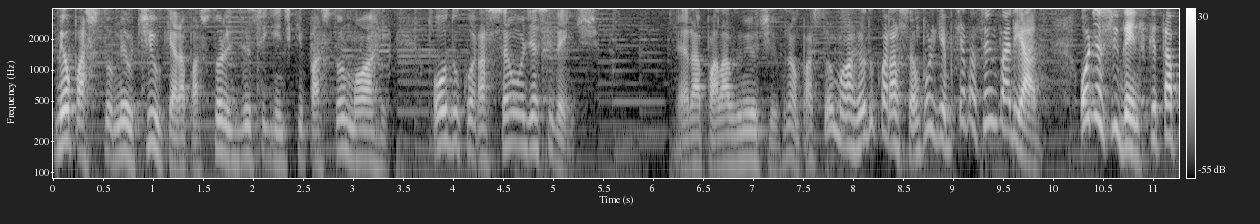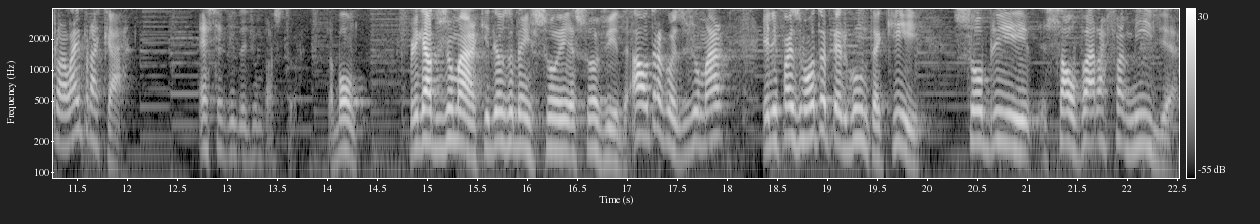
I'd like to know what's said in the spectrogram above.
Meu pastor, meu tio que era pastor, ele dizia o seguinte, que pastor morre ou do coração ou de acidente. Era a palavra do meu tio. Não, pastor morreu do coração. Por quê? Porque está sempre variado. Ou de acidente, porque está para lá e para cá. Essa é a vida de um pastor, tá bom? Obrigado, Gilmar. Que Deus abençoe a sua vida. Ah, outra coisa, o Gilmar, ele faz uma outra pergunta aqui sobre salvar a família.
